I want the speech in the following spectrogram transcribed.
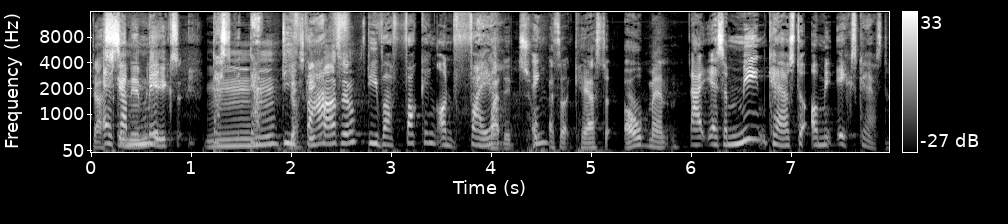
Der altså, skal nemlig mænd- ikke- Der, skal, der, Mhm. de, Der skal ikke var, meget til. de var fucking on fire. Var det to, ikke? altså kæreste og mand? Nej, altså min kæreste og min ekskæreste.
